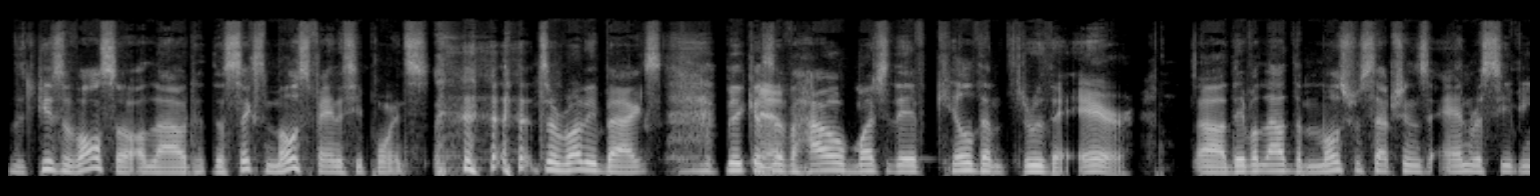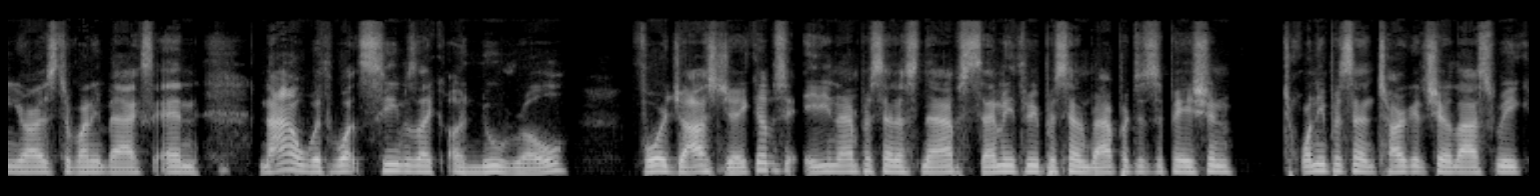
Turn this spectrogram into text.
The Chiefs have also allowed the sixth most fantasy points to running backs because yeah. of how much they've killed them through the air. Uh, they've allowed the most receptions and receiving yards to running backs. And now, with what seems like a new role for Josh Jacobs 89% of snaps, 73% route participation, 20% target share last week,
